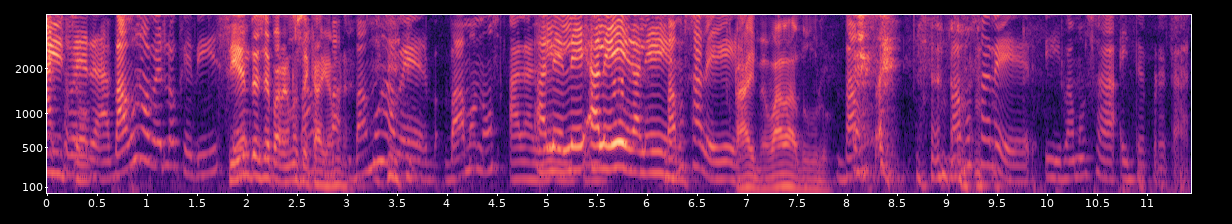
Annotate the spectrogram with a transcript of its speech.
pasito. ¿verdad? Vamos a ver lo que dice. Siéntese para que no se Va- caiga, va- vamos a ver, vámonos a la A, ley. a leer, a leer. Vamos a leer. Ay, me va a dar duro. Vamos a, vamos a leer y vamos a interpretar.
